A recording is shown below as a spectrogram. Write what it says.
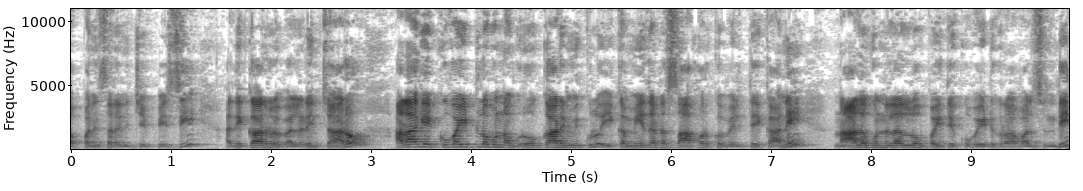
తప్పనిసరని చెప్పేసి అధికారులు వెల్లడించారు. అలాగే కువైట్లో ఉన్న గృహ కార్మికులు ఇక మీదట సాఫర్కు వెళ్తే కానీ నాలుగు నెలల్లోపు అయితే కువైట్కు రావాల్సింది.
